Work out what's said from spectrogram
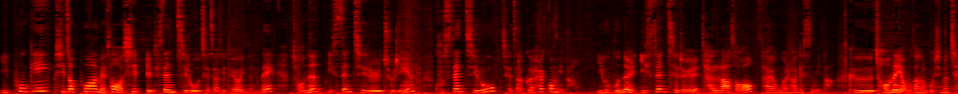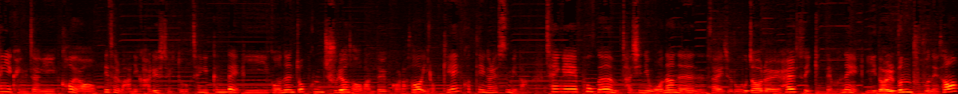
이 폭이 시접 포함해서 11cm로 제작이 되어 있는데 저는 2cm를 줄인 9cm로 제작을 할 겁니다. 이 부분을 2cm를 잘라서 사용을 하겠습니다. 그 전에 영상을 보시면 챙이 굉장히 커요. 핏을 많이 가릴 수 있도록 챙이 큰데 이거는 조금 줄여서 만들 거라서 이렇게 커팅을 했습니다. 챙의 폭은 자신이 원하는 사이즈로 조절을 할 수 있기 때문에 이 넓은 부분에서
